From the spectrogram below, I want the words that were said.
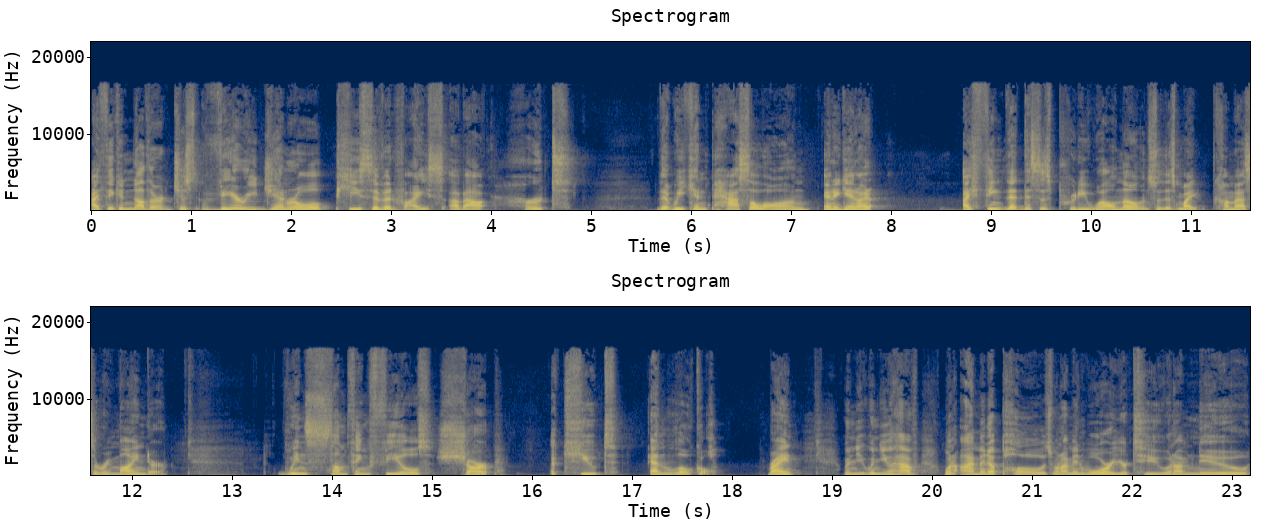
I think another just very general piece of advice about hurt that we can pass along, and again, I I think that this is pretty well known, so this might come as a reminder when something feels sharp, acute, and local, right? When you when you have when I'm in a pose, when I'm in Warrior 2, when I'm new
